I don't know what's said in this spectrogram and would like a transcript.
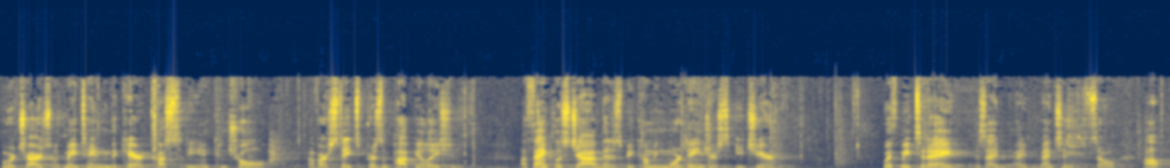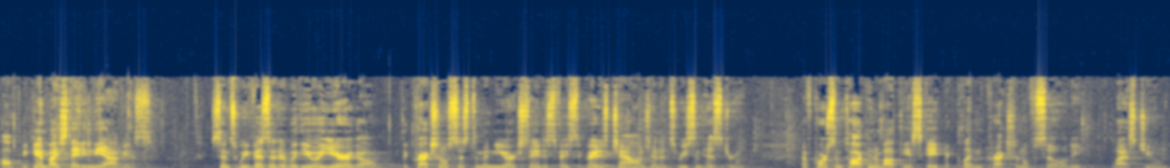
who are charged with maintaining the care, custody, and control of our state's prison population, a thankless job that is becoming more dangerous each year. With me today, as I, I mentioned, so I'll, I'll begin by stating the obvious. Since we visited with you a year ago, the correctional system in New York State has faced the greatest challenge in its recent history. Of course, I'm talking about the escape at Clinton Correctional Facility last June.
